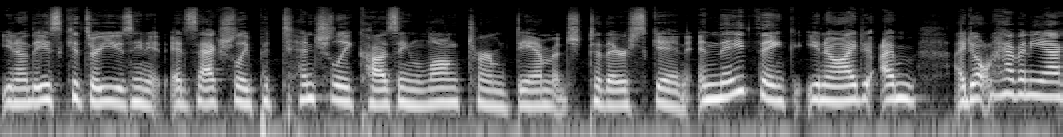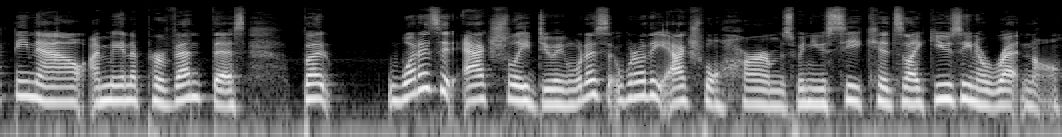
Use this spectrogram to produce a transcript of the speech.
you know, these kids are using it. It's actually potentially causing long term damage to their skin. And they think, you know, I, I'm, I don't have any acne now. I'm going to prevent this. But what is it actually doing? What is what are the actual harms when you see kids like using a retinol?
